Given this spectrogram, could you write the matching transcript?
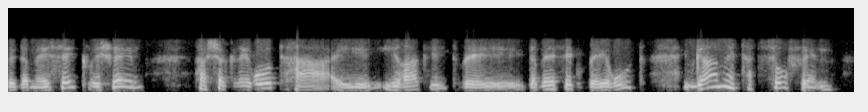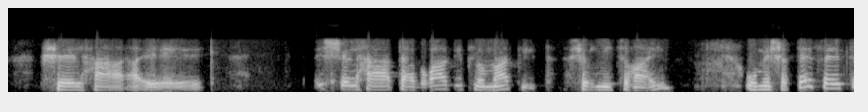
בדמשק ושל השגרירות העיראקית בדמשק ביירות, גם את הצופן של ה... אה, של התעבורה הדיפלומטית של מצרים, ומשתפת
